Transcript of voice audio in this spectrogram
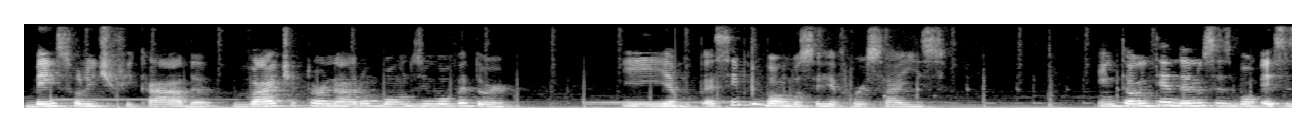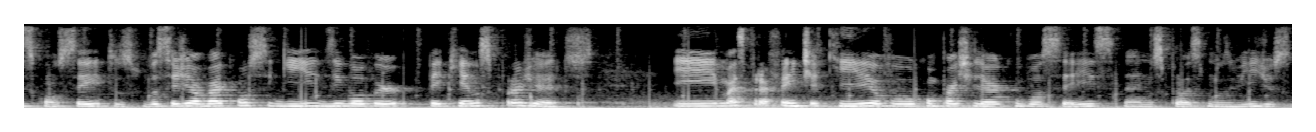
bem solidificada vai te tornar um bom desenvolvedor. E é, é sempre bom você reforçar isso. Então, entendendo esses, esses conceitos, você já vai conseguir desenvolver pequenos projetos. E mais pra frente aqui eu vou compartilhar com vocês, né, nos próximos vídeos,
